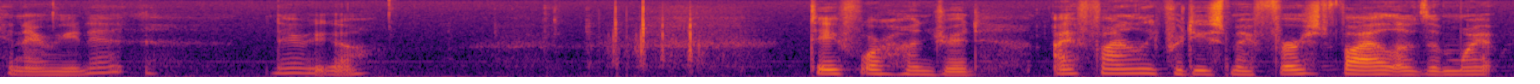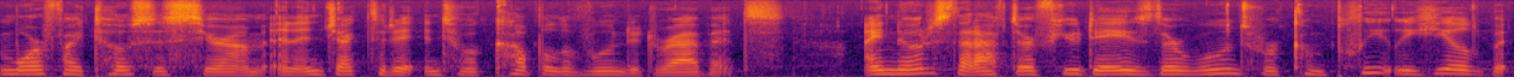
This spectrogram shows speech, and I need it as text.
Can I read it? There we go. Day 400. I finally produced my first vial of the morphytosis serum and injected it into a couple of wounded rabbits. I noticed that after a few days their wounds were completely healed, but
